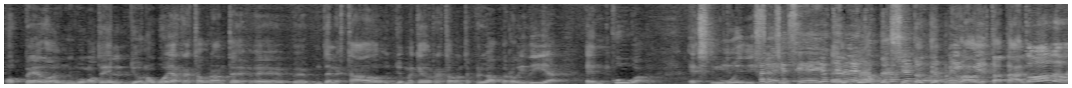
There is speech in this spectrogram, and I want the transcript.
hospedo en ningún hotel, yo no voy a restaurantes eh, del Estado, yo me quedo en restaurantes privados, pero hoy día en Cuba es muy difícil. es que si ellos el bordecito de entre privado y estatal. Todo,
